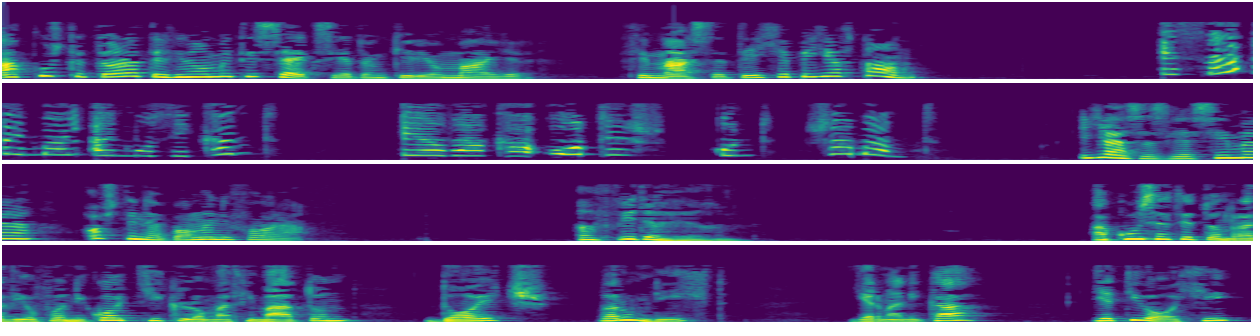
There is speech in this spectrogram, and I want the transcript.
Ακούστε τώρα τη γνώμη της Σεξ για τον κύριο Μάγερ. Θυμάστε τι είχε πει γι' αυτόν. Es war einmal ein Musikant. Er war chaotisch und charmant. Γεια σας για σήμερα, ως την επόμενη φορά. Auf Wiederhören. Ακούσατε τον ραδιοφωνικό κύκλο μαθημάτων Deutsch, warum nicht, γερμανικά, γιατί όχι,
